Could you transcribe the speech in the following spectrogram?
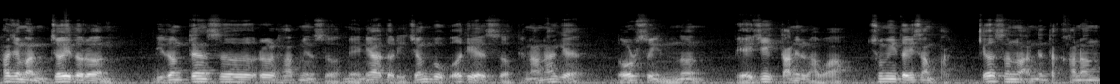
하지만 저희들은 리듬 댄스를 하면서 매니아들이 전국 어디에서 편안하게 놀 수 있는 베이직 단일화와 춤이 더 이상 바뀌어서는 안 된다 하는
